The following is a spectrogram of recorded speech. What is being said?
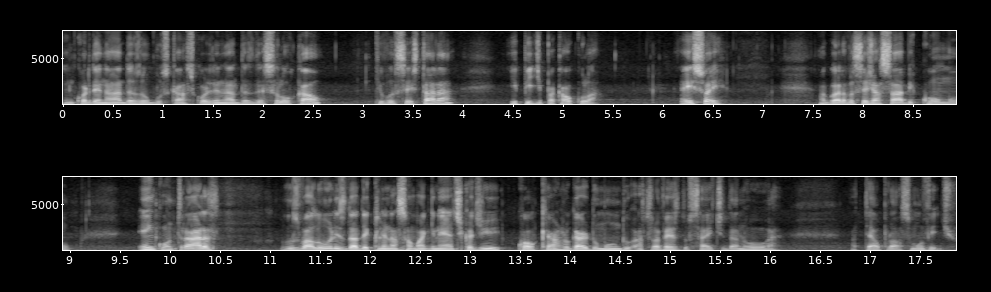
em coordenadas ou buscar as coordenadas desse local que você estará e pedir para calcular. É isso aí. Agora você já sabe como encontrar os valores da declinação magnética de qualquer lugar do mundo através do site da NOAA. Até o próximo vídeo.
